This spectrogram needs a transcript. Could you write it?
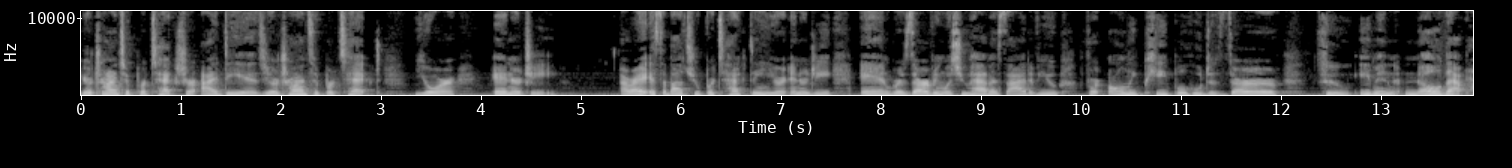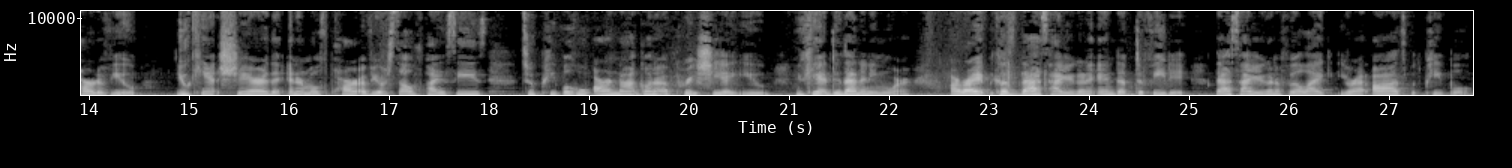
You're trying to protect your ideas. You're trying to protect your energy. All right. It's about you protecting your energy and reserving what you have inside of you for only people who deserve to even know that part of you. You can't share the innermost part of yourself, Pisces, to people who are not going to appreciate you. You can't do that anymore. All right. Because that's how you're going to end up defeated. That's how you're going to feel like you're at odds with people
